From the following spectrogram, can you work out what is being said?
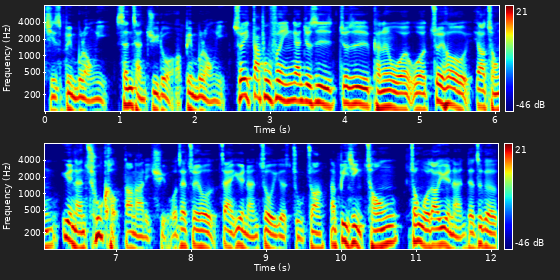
其实并不容易，生产聚落并不容易，所以大部分应该就是就是可能我我最后要从越南出口到哪里去，我在最后在越南做一个组装。那毕竟从中国到越南的这个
